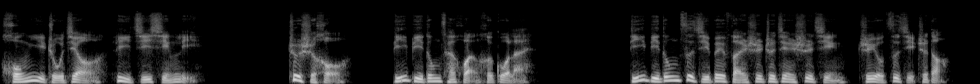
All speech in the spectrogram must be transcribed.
红衣主教立即行礼。这时候，比比东才缓和过来。比比东自己被反噬这件事情，只有自己知道，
